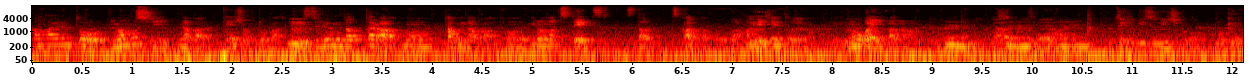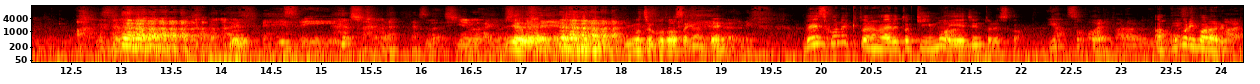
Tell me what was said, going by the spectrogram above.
考えると今もしなんか転職とかうんするんだったら、もう多分なんかあのいろんなつてつつた使った方が、まあ、うん。エージェントじゃなくて、の方がいいかな。うん。なるほどね。うん。ぜひビズリーチをご検討いただければ。ビズリーチ。すみません CM 入りました。いやいやいや。もちろん後藤先なんでねベースコネクトに入るときもエージェントですか？いやそこはリファラルです。あここリファラルはい、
